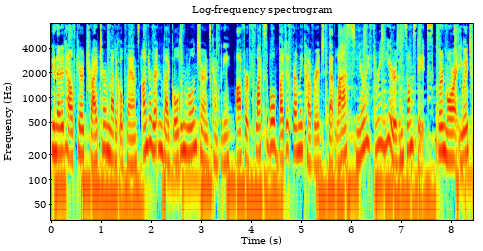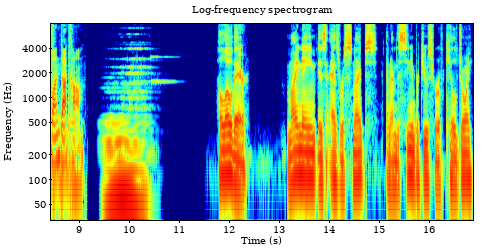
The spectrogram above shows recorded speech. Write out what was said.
United Healthcare Tri Term Medical Plans, underwritten by Golden Rule Insurance Company, offer flexible, budget friendly coverage that lasts nearly three years in some states. Learn more at uhone.com. Hello there. My name is Ezra Snipes, and I'm the senior producer of Killjoy.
